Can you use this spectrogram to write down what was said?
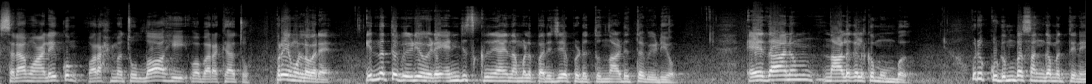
അസ്സലാമു അലൈക്കും വറഹ്മത്തുള്ളാഹി വബറകാതുഹു. പ്രിയമുള്ളവരെ ഇന്നത്തെ വീഡിയോയുടെ എൻഡ് സ്ക്രീനായി നമ്മൾ പരിചയപ്പെടുത്തുന്ന അടുത്ത വീഡിയോ. ഏതാനും നാളുകൾക്ക് മുമ്പ് ഒരു കുടുംബ സംഗമത്തിന്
